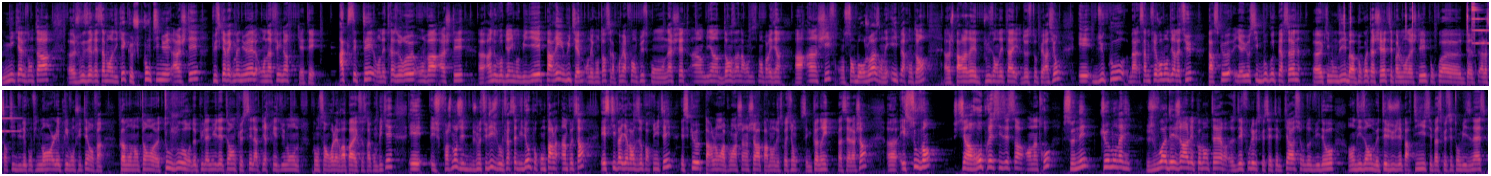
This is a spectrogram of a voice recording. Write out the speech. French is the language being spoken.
Michael Zonta, euh, je vous ai récemment indiqué que je continuais à acheter puisqu'avec Manuel, on a fait une offre qui a été acceptée. On est très heureux. On va acheter euh, un nouveau bien immobilier. Paris 8e, on est content. C'est la première fois en plus qu'on achète un bien dans un arrondissement parisien à un chiffre. On sent bourgeoise, on est hyper content. Euh, je parlerai plus en détail de cette opération. Et du coup, bah, ça me fait rebondir là-dessus parce qu'il y a eu aussi beaucoup de personnes euh, qui m'ont dit bah, pourquoi t'achètes, c'est pas le moment d'acheter, pourquoi à la sortie du déconfinement, les prix vont chuter? Enfin, comme on entend toujours depuis la nuit des temps que c'est la pire crise du monde, qu'on s'en relèvera pas et que ce sera compliqué. Et, franchement, je me suis dit je vais vous faire cette vidéo pour qu'on parle un peu de ça. Est-ce qu'il va y avoir des opportunités? Est-ce que, parlons, appelons un chat un chat, pardon de l'expression, c'est une connerie, passer à l'achat Et souvent, je tiens à repréciser ça en intro, ce n'est que mon avis. Je vois déjà les commentaires se défouler parce que ça a été le cas sur d'autres vidéos en disant mais t'es jugé parti, c'est parce que c'est ton business.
